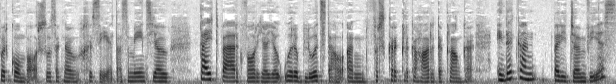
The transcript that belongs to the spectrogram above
voorkombaar, soos ek nou gesê het. As 'n mens jou tydperk waar jy jou ore blootstel aan verskriklike harde klanke en dit kan by die gym wees.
